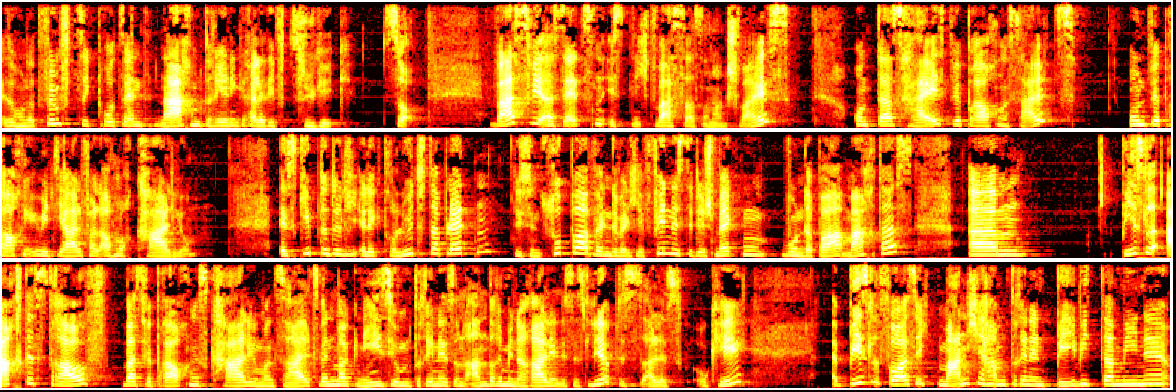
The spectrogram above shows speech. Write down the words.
also 150 Prozent nach dem Training relativ zügig. So, was wir ersetzen, ist nicht Wasser, sondern Schweiß. Und das heißt, wir brauchen Salz und wir brauchen im Idealfall auch noch Kalium. Es gibt natürlich Elektrolyttabletten, die sind super. Wenn du welche findest, die dir schmecken, wunderbar, mach das. Ähm, bisschen achtet drauf, was wir brauchen, ist Kalium und Salz. Wenn Magnesium drin ist und andere Mineralien, ist es lieb, das ist alles okay. Ein bisschen Vorsicht, manche haben drinnen B-Vitamine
